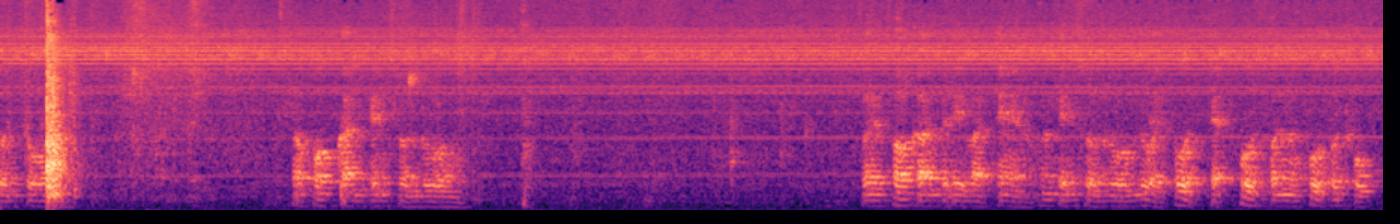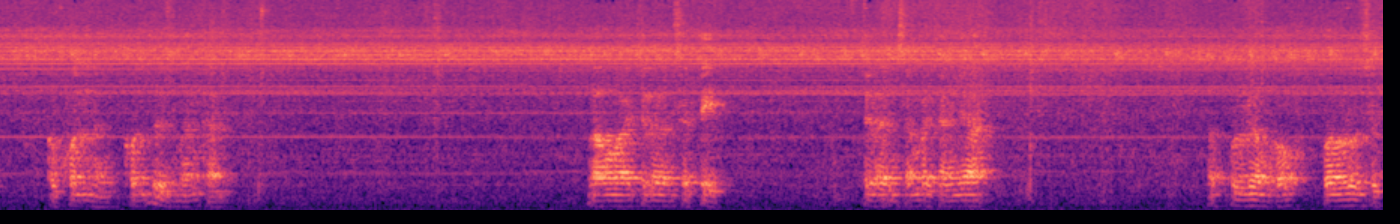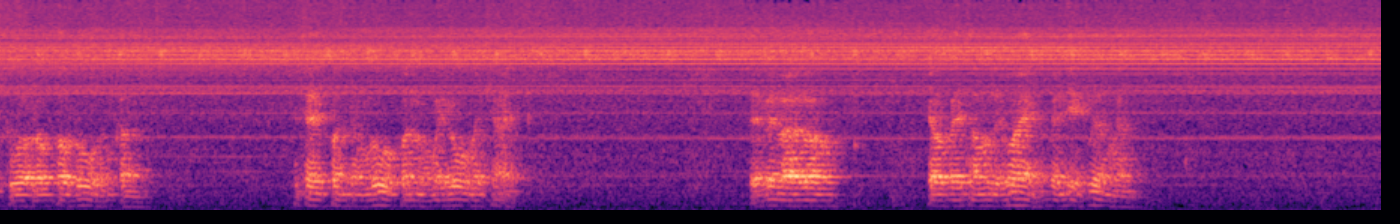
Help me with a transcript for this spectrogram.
ส่วนตัวเราพบกันเป็นส่วนรวมโดยเพราะการปฏิบัติเนี่ยมันเป็นส่วนรวมด้วยพูดจะพูดคนหนึ่งพูดก็ถูกกับคนหนึ่งคนอื่นเหมือนกัน เรามาเจริญสติ เจริญสัมปชัญญะถ้าพูดเรื่องของความรู้สึกตัวเราก็รู้เหมือนกันไม่ใช่คนหนึ่งรู้คนหนึ่งไม่รู้ไม่ใช่ แต่เวลาเราจะไปทำหรือไม่เป็นอีกเรื่องนึง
